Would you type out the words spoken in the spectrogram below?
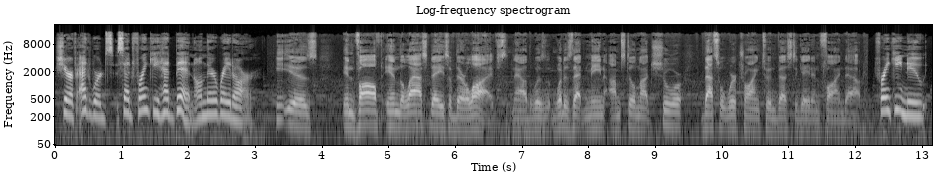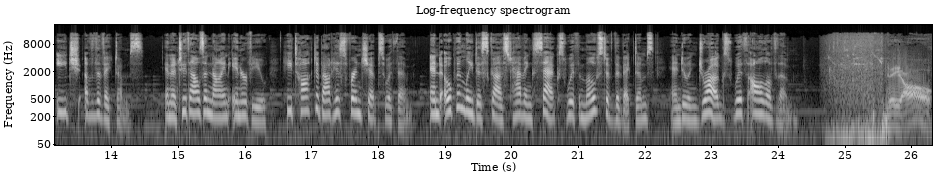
Sheriff Edwards said Frankie had been on their radar. He is involved in the last days of their lives. Now, what does that mean? I'm still not sure. That's what we're trying to investigate and find out. Frankie knew each of the victims. In a 2009 interview, he talked about his friendships with them and openly discussed having sex with most of the victims and doing drugs with all of them. They all,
